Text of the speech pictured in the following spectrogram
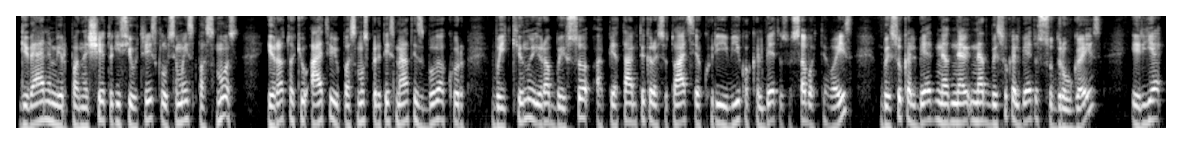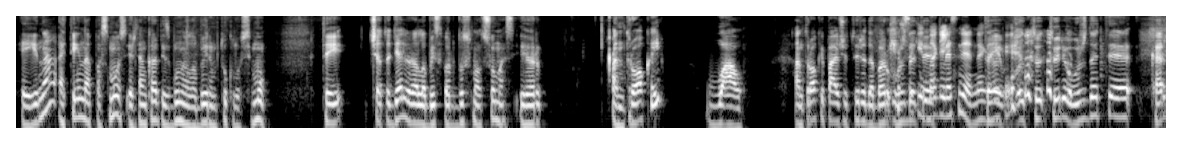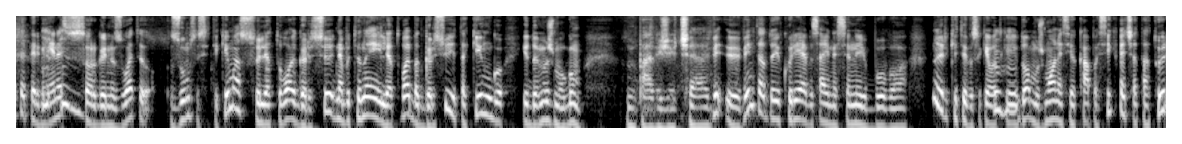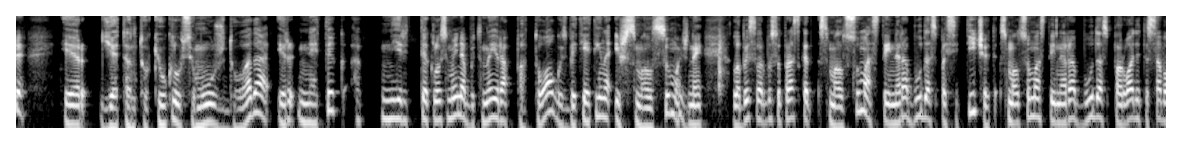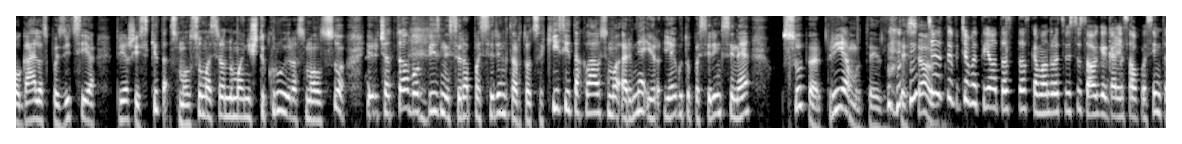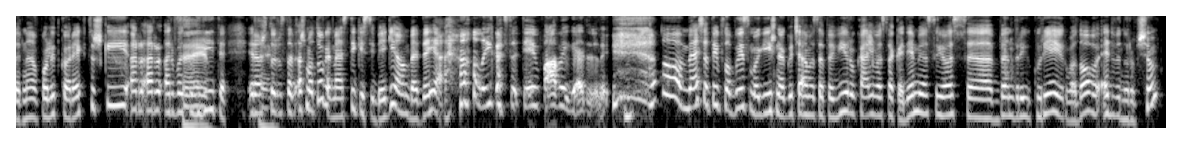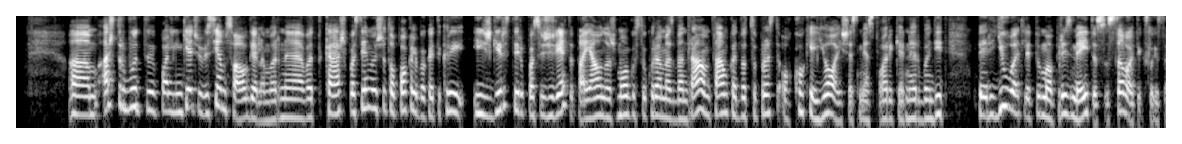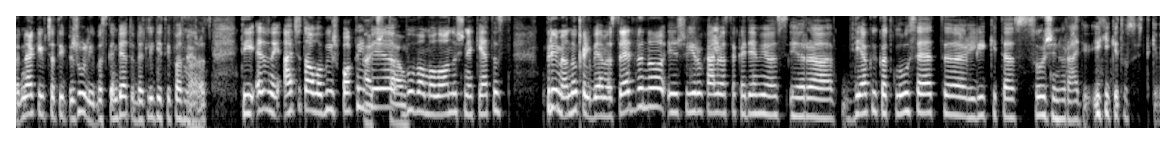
gyvenime ir panašiai tokiais jautriais klausimais pas mus. Yra tokių atvejų pas mus praeitais metais buvę kur vaikinui yra baisu apie tam tikrą situaciją kuri įvyko kalbėtis su savo tėvais baisu kalbėt net ne net baisu kalbėtis su draugais ir jie eina ateina pas mus ir ten kartais būna labai rimtų klausimų. Tai čia todėl yra labai svarbus smalsumas. Ir antrokai vau antrokai pavyzdžiui turi dabar užduotį naglesni taip tu turi užduotį kartą per mėnesį suorganizuoti zoom susitikimą su lietuvoj garsiu nebūtinai lietuvoj bet garsiu įtakingu įdomiu žmogum. Pavyzdžiui čia vi vintedo įkūrėja visai neseniai buvo nu ir kiti visokie vat kai įdomūs žmonės jie ką pasikviečia tą turi. Ir jie ten tokių klausimų užduoda ir ne tik ir tie klausimai nebūtinai yra patogūs bet jie ateina iš smalsumo žinai. Labai svarbu suprast kad smalsumas tai nėra būdas pasityčioti. Smalsumas tai nėra būdas parodyti savo galios poziciją priešais kitą. Smalsumas yra nu man iš tikrųjų yra smalsu. Ir čia tavo biznis yra pasirinkt ar tu atsakysi į tą klausimą ar ne. Ir jeigu tu pasirinksi ne super priimu tai tiesiog. Čia taip čia vat jo tas tas ką man rods visi suaugę gali sau pasiimti ar ne politkorektiškai ar ar arba trukdyti ir aš turiu aš matau kad mes tik įsibėgėjom bet deja laikas atėjo į pabaigą edvinai. O mes čia taip labai smagiai šnekučiavomės apie vyrų kalvės akademiją su jos e, bendraįkūrėju ir vadovu edvinu rupšiu am aš turbūt palinkėčiau visiem suaugėliam ar ne vat ką aš pasiėmiau iš šito pokalbio kad tikrai išgirsti ir pasižiūrėti tą jauną žmogų su kuriuo mes bendravom tam kad vat suprasti o kokie jo iš esmės poreikiai ar ne ir bandyt per jų atliepimo prizmę eiti su savo tikslais ar ne kaip čia taip įžūliai beskambėtų bet lygiai taip pat rods tai edvinai ačiū tau labai už pokalbį buvo malonu šnekėtis. Primenu kalbėjomės su edvinu iš vyrų kalvės akademijos ir dėkui kad klausėt likite su žinių radiju. Iki kitų susitikimų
